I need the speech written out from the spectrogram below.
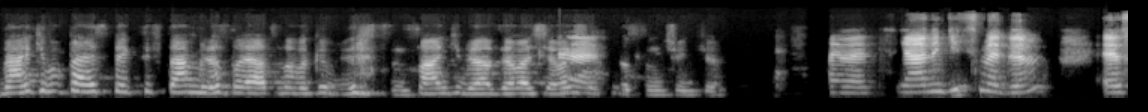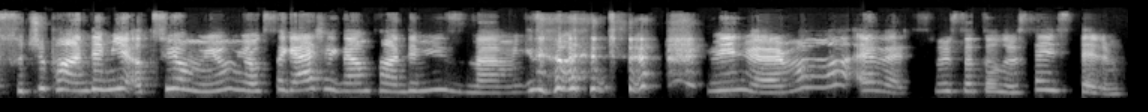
Belki bu perspektiften biraz hayatına bakabilirsin. Sanki biraz yavaş yavaş Evet. yapıyorsun çünkü. Evet, yani gitmedim. E, suçu pandemiye atıyor muyum yoksa gerçekten pandemi yüzünden mi gidemedim bilmiyorum ama evet fırsat olursa isterim.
